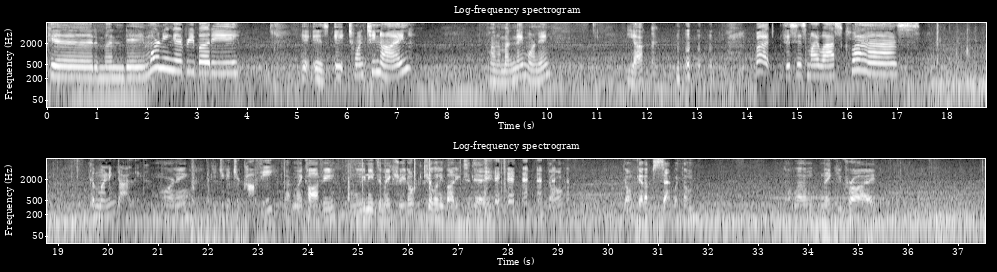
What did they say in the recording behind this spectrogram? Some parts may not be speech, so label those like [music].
Good Monday morning, everybody. It is 8:29 on a Monday morning. Yuck. [laughs] but this is my last class. Good morning, darling. Good morning. Did you get your coffee? Got my coffee. And you need to make sure you don't kill anybody today. [laughs] don't. Don't get upset with them. Don't let them make you cry.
